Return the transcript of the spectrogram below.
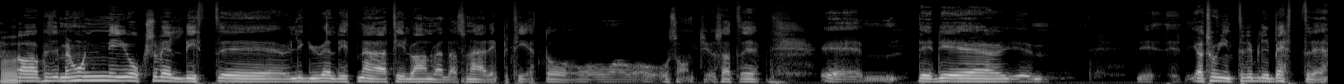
Ja. Ja, precis. Men hon är ju också väldigt, eh, ligger ju väldigt nära till att använda sådana här epitet och, och, och, sånt ju. Så att eh, eh, det, det, jag tror inte det blir bättre.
